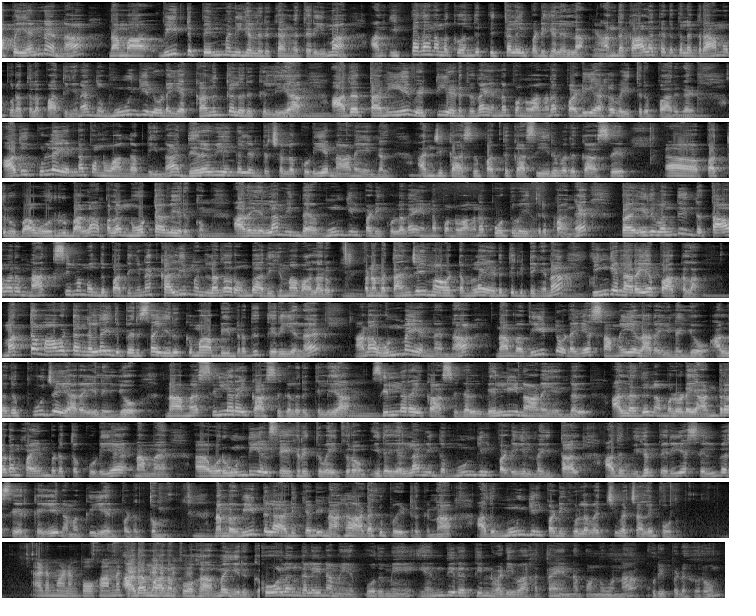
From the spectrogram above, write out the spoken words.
அப்ப என்னன்னா நம்ம வீட்டு பெண்மணிகள் இருக்காங்க தெரியுமா? அந் இப்பதான் நமக்கு வந்து பித்தளை படிகள் எல்லாம். அந்த காலகட்டத்துல கிராமப்புறத்துல பாத்தீங்கன்னா இந்த மூங்கிலுடைய கணுக்கள் இருக்கு இல்லையா? அதை தனியே வெட்டி எடுத்து தான் என்ன பண்ணுவாங்கன்னா படியாக வைத்திருப்பார்கள். அதுக்குள்ள என்ன பண்ணுவாங்க அப்படின்னா திரவியங்கள் என்று சொல்லக்கூடிய நாணயங்கள். அஞ்சு காசு பத்து காசு இருபது காசு பத்து ரூபாய் ஒரு ரூபாய்லாம் அப்பெல்லாம் நோட்டாவே இருக்கும். அதையெல்லாம் இந்த மூங்கில் படிக்குள்ள தான் என்ன பண்ணுவாங்கன்னா போட்டு வைத்திருப்பாங்க. இப்ப இது வந்து இந்த தாவரம் மேக்சிமம் வந்து பாத்தீங்கன்னா களிமண்ல தான் ரொம்ப அதிகமா வளரும். இப்ப நம்ம தஞ்சை மாவட்டம்லாம் எடுத்துக்கிட்டிங்கன்னா இங்க நிறைய பார்க்கலாம். மற்ற மாவட்டங்கள்ல இது பெருசா இருக்குமா அப்படின்றது தெரியல. ஆனா உண்மை என்னன்னா நம்ம வீட்டுடைய சமையல் அறையிலேயோ அல்லது பூஜை அறையிலேயோ நாம சில்லறை காசுகள் இருக்கு இல்லையா? சில்லறை காசுகள் வெள்ளி நாணயங்கள் அல்லது நம்மளுடைய அன்றாடம் பயன்படுத்தக்கூடிய நம்ம ஒரு உண்டியல் சேகரித்து வைக்கிறோம். இதையெல்லாம் இந்த மூங்கில் படியில் வைத்தால் அது மிகப்பெரிய செல்வ சேர்க்கையை நமக்கு ஏற்படுத்தும். நம்ம வீட்டுல அடிக்கடி நகை அடகு போயிட்டு இருக்குன்னா அது மூங்கில் படிக்குள்ள வச்சு வச்சாலே போதும். அடமானம் போகாம அடமானம் போகாம இருக்கும் கோலங்களை நம்ம எப்போதுமே எந்திரத்தின் வடிவாகத்தான் என்ன பண்ணுவோம்னா குறிப்பிடுகிறோம்.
